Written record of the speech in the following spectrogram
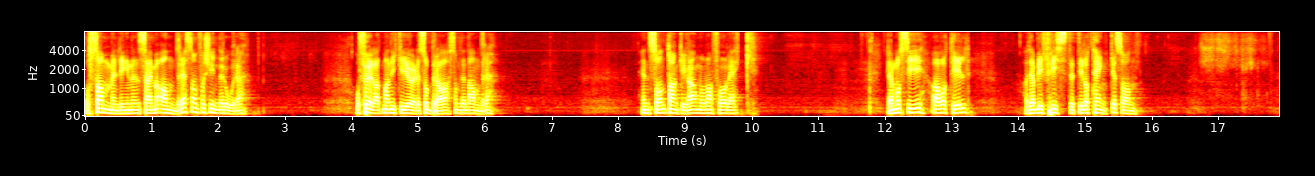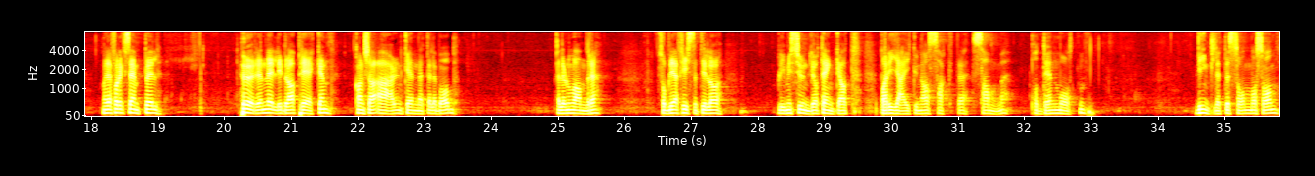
å sammenligne seg med andre som forkynner ordet, og føle at man ikke gjør det så bra som den andre. En sånn tankegang må man få vekk. Jeg må si av og til at jeg blir fristet til å tenke sånn. Når jeg f.eks. hører en veldig bra preken, kanskje av Erlend, Kenneth eller Bob, eller noen andre, så blir jeg fristet til å bli misunnelig og tenke at bare jeg kunne ha sagt det samme på den måten. Vinklet det sånn og sånn.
